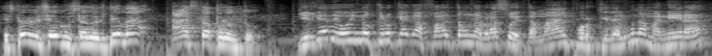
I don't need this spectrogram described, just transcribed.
Espero les haya gustado el tema. Hasta pronto. Y el día de hoy no creo que haga falta un abrazo de tamal porque de alguna manera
